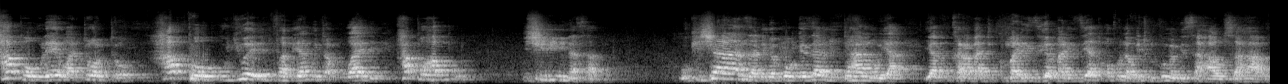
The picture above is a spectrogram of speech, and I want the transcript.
hapo ulee watoto, hapo ujue familia yako itakuwaje, hapo hapo. Ishirini na saba. Ukishaanza nimekuongezea mitano ya ya kukarabati kumalizia malizia, kama kuna vitu ulikuwa umevisahau sahau,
